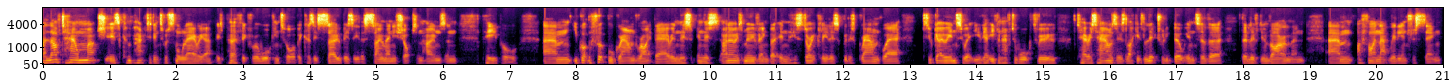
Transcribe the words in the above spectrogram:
I loved how much is compacted into a small area. It's perfect for a walking tour because it's so busy. There's so many shops and homes and people. Um, you've got the football ground right there in this in this. I know it's moving, but in historically this this ground where to go into it, you even have to walk through terrace houses, like it's literally built into the the lived environment. Um, I find that really interesting.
